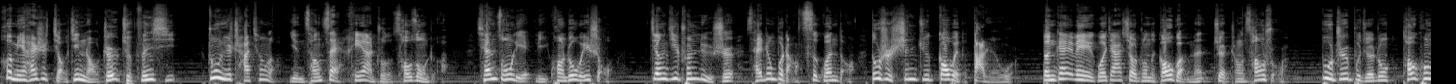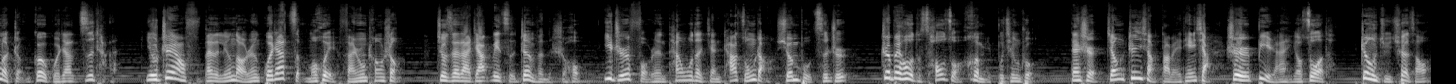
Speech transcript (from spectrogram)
赫敏还是绞尽脑汁去分析，终于查清了隐藏在黑暗处的操纵者。前总理李矿周为首，江基春律师、财政部长次官等都是身居高位的大人物。本该为国家效忠的高管们卷成了仓鼠。不知不觉中掏空了整个国家的资产，有这样腐败的领导人，国家怎么会繁荣昌盛？就在大家为此振奋的时候，一直否认贪污的检察总长宣布辞职。这背后的操作，赫敏不清楚，但是将真相大白天下是必然要做的。证据确凿，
